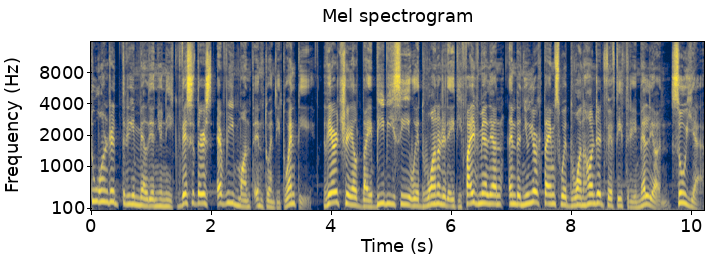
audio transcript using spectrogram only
203 million unique visitors every month in 2020. They are trailed by BBC with 185 million and the New York Times with 153 million. So yeah,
